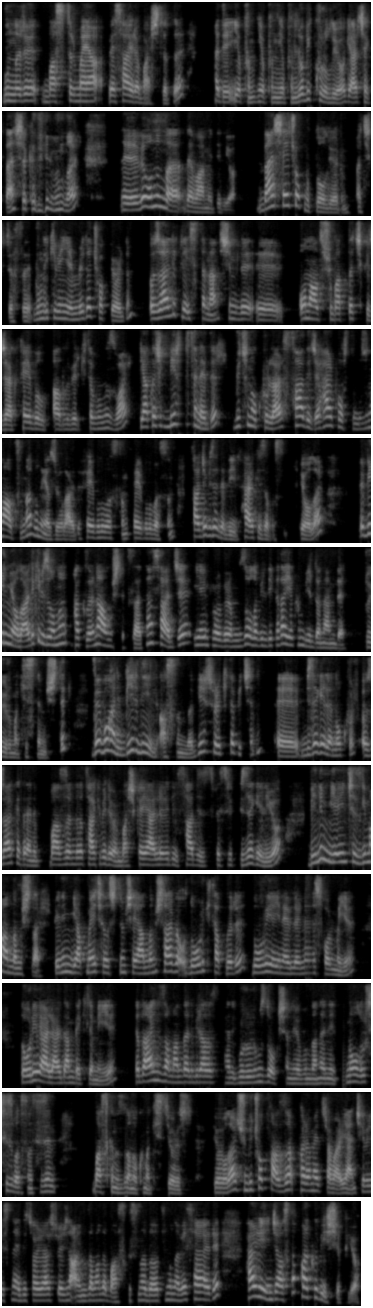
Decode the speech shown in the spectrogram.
bunları bastırmaya vesaire başladı. Hadi yapın, yapın, yapın. Lobi kuruluyor gerçekten şaka değil bunlar. E, ve onunla devam ediliyor. Ben şey çok mutlu oluyorum açıkçası. Bunu 2021'de çok gördüm. Özellikle istenen, şimdi e, 16 Şubat'ta çıkacak Fable adlı bir kitabımız var. Yaklaşık bir senedir bütün okurlar sadece her postumuzun altına bunu yazıyorlardı. Fable basın, Fable basın. Sadece bize de değil, herkese basın diyorlar. Ve bilmiyorlardı ki biz onun haklarını almıştık zaten. Sadece yayın programımıza olabildiği kadar yakın bir dönemde duyurmak istemiştik. Ve bu hani bir değil aslında. Bir sürü kitap için e, bize gelen okur, özellikle de hani bazılarını da takip ediyorum başka yerlere değil sadece spesifik bize geliyor. Benim yayın çizgimi anlamışlar. Benim yapmaya çalıştığım şeyi anlamışlar ve o doğru kitapları doğru yayın evlerine sormayı, doğru yerlerden beklemeyi ya da aynı zamanda hani biraz hani gururumuz da okşanıyor bundan. Hani ne olur siz basın, sizin baskınızdan okumak istiyoruz diyorlar. Çünkü çok fazla parametre var. Yani çevirisine, editoryal sürecine, aynı zamanda baskısına, dağıtımına vesaire her yayıncı aslında farklı bir iş yapıyor.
